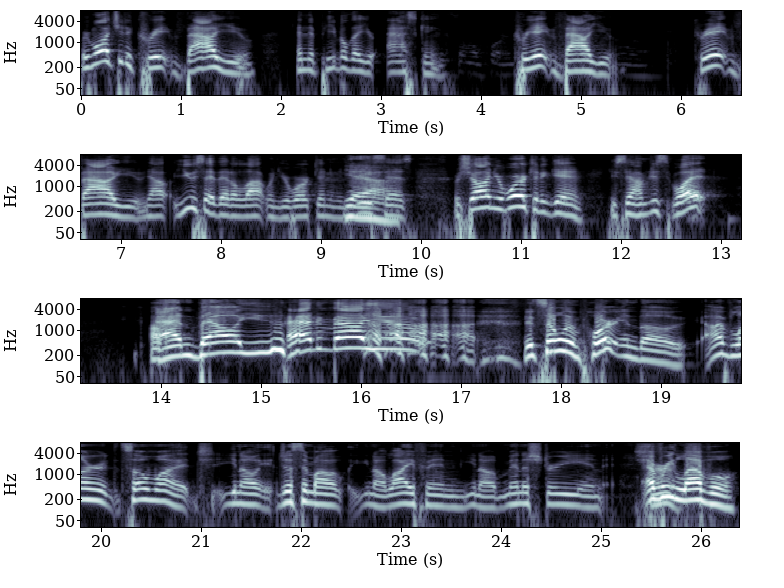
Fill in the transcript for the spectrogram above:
we want you to create value in the people that you're asking. Create value. Create value. Now you say that a lot when you're working, and Yeah. he says, "Rashawn, you're working again." You say, "I'm just what? I'm Adding value. adding value." it's so important though. I've learned so much, you know, just in my, you know, life and, you know, ministry and every level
